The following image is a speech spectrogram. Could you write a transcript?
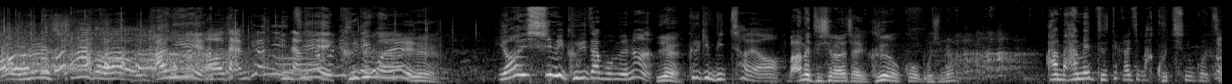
아, 오늘 시가 아니 어, 남편이 이제. 그림을 예. 열심히 그리다 보면은 예. 그렇게 미쳐요. 마음에 드시나요? 자기 그려놓고 보시면? 아 마음에 들 때까지 막 고치는 거죠.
